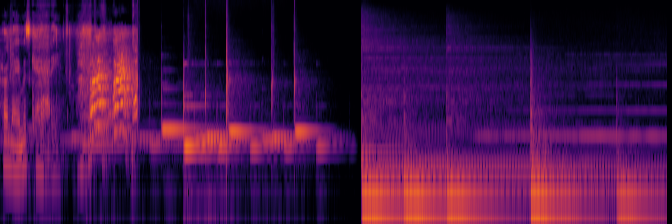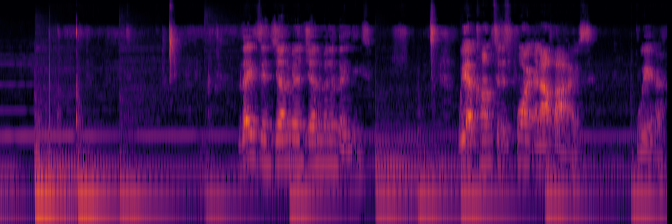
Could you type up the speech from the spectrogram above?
Her name is Caddy. Ladies and gentlemen, gentlemen and ladies, we have come to this point in our lives where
